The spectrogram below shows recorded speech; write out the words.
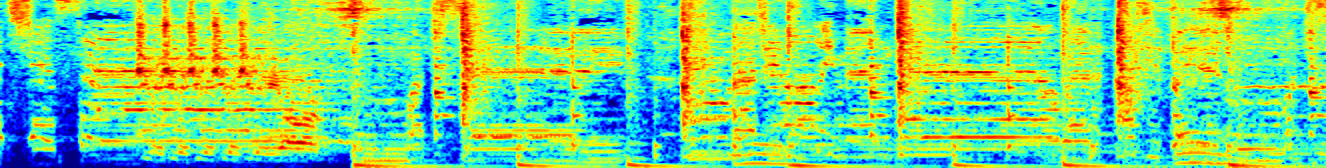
what you say. You only meant well. When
